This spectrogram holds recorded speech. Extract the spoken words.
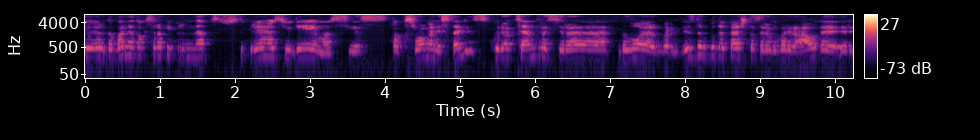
Ir dabar netoks yra kaip ir net sustiprėjęs judėjimas. Jis toks Romanis Studies, kurio centras yra, galvoju, ar dabar vis dar Budapeštas, ar dabar yra ir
